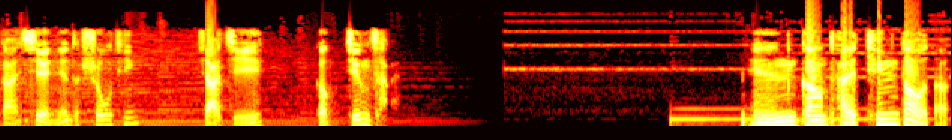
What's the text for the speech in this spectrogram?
感谢您的收听，下集更精彩。您刚才听到的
